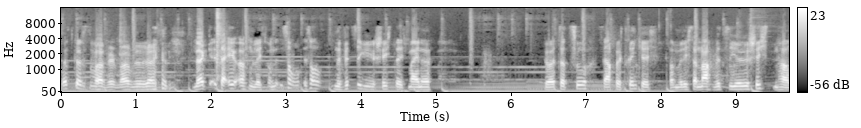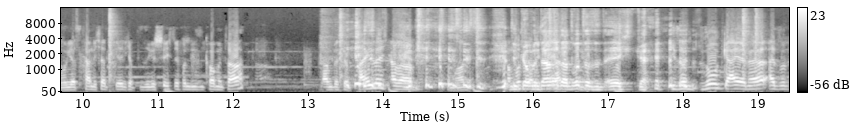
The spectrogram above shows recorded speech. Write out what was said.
Das könntest du mal machen. Ist ja eh öffentlich und ist auch, ist auch eine witzige Geschichte. Ich meine, gehört dazu, dafür trinke ich, damit ich danach witzige Geschichten habe. Und jetzt kann ich erzählen, ich habe diese Geschichte von diesem Kommentar. War ein bisschen peinlich, aber on. Man Die ja Kommentare ernst darunter sind echt geil. Die sind so geil, ne? Also,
